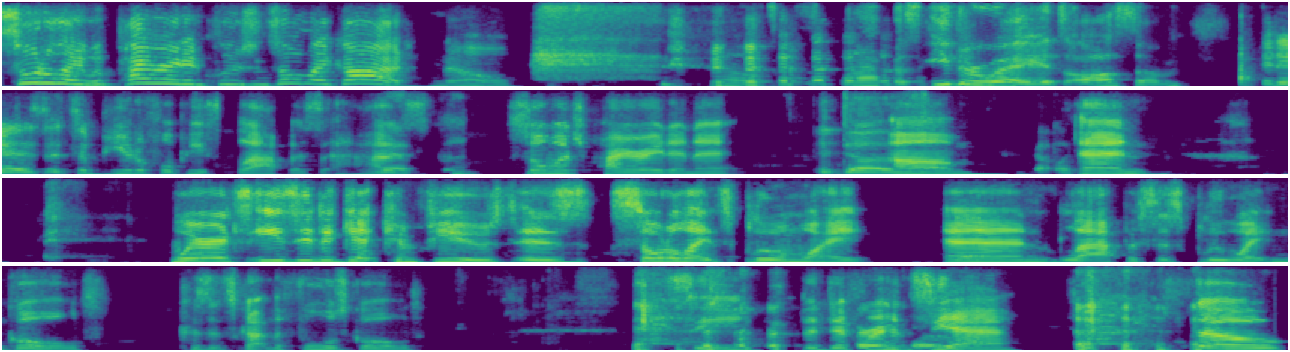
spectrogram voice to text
sodalite with pyrite inclusions? Oh my god, no. No, it's lapis. Either way, it's awesome. It is. It's a beautiful piece of lapis. It has so much pyrite in it. It does. Um, and where it's easy to get confused is sodalite's blue and white, Yeah. and lapis is blue, white, and gold because it's got the fool's gold. See the difference? Yeah. So,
